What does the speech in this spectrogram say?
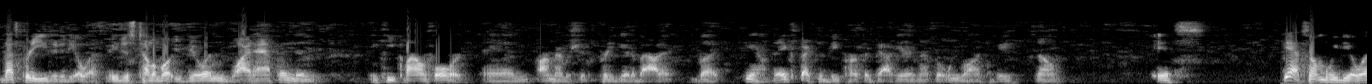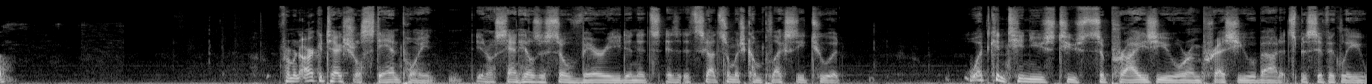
that's pretty easy to deal with. You just tell them what you're doing, why it happened, and, and keep plowing forward. And our membership's pretty good about it. But you know they expect it to be perfect out here, and that's what we want it to be. So it's yeah, it's something we deal with. From an architectural standpoint, you know, Sandhills is so varied and it's it's got so much complexity to it what continues to surprise you or impress you about it specifically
